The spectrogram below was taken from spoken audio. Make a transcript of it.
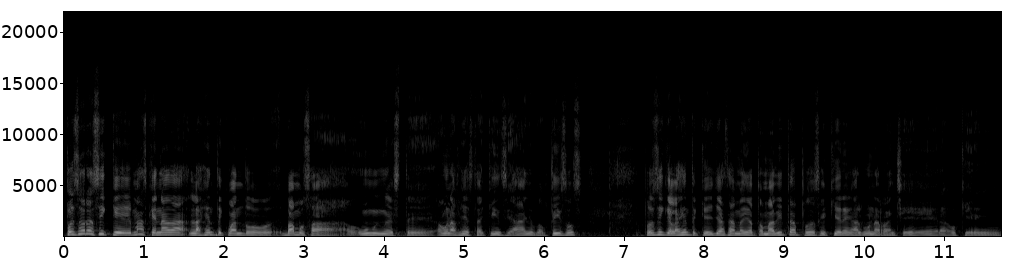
Pues ahora sí que más que nada la gente cuando vamos a un este a una fiesta de 15 años, bautizos, pues sí que la gente que ya está media tomadita, pues es que quieren alguna ranchera o quieren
